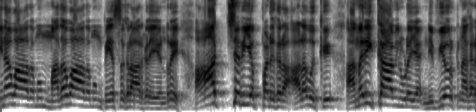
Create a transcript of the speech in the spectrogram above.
இனவாதமும் மதவாதமும் பேசுகிறார்களே என்று ஆச்சரியப்படுகிற அளவுக்கு அமெரிக்காவினுடைய நியூயார்க் நகர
